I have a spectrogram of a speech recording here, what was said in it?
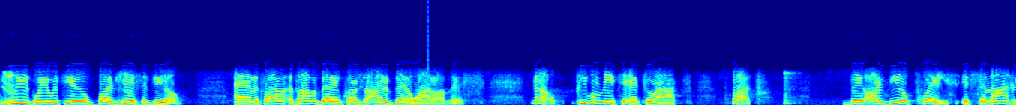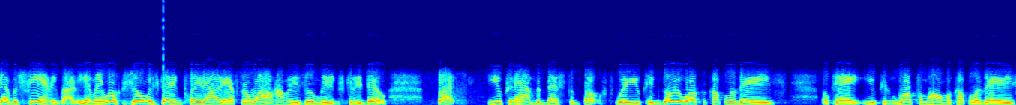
yeah. we agree with you, but here's the deal. And if I'm if I'm a betting person, I'd have bet a lot on this. No, people need to interact, but the ideal place is to not never see anybody. I mean, look, Zoom is getting played out after a while. How many Zoom meetings can you do? But you can have the best of both, where you can go to work a couple of days, okay, you can work from home a couple of days,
